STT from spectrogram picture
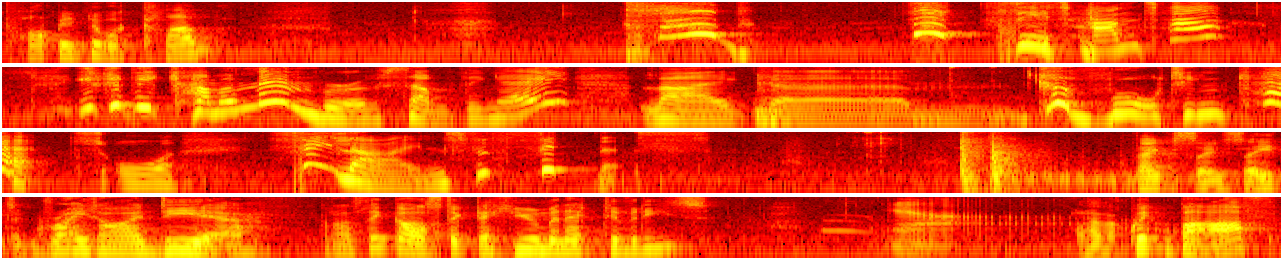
pop into a club. Club! That's it, Hunter! You could become a member of something, eh? Like, um, cavorting cats or felines for fitness. Thanks, CC. It's a great idea, but I think I'll stick to human activities. Yeah. I'll have a quick bath,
